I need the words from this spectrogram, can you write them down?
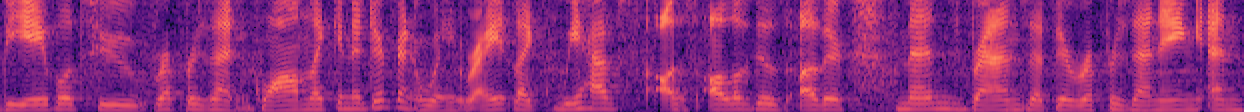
be able to represent Guam like in a different way, right? Like we have all of those other men's brands that they're representing, and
